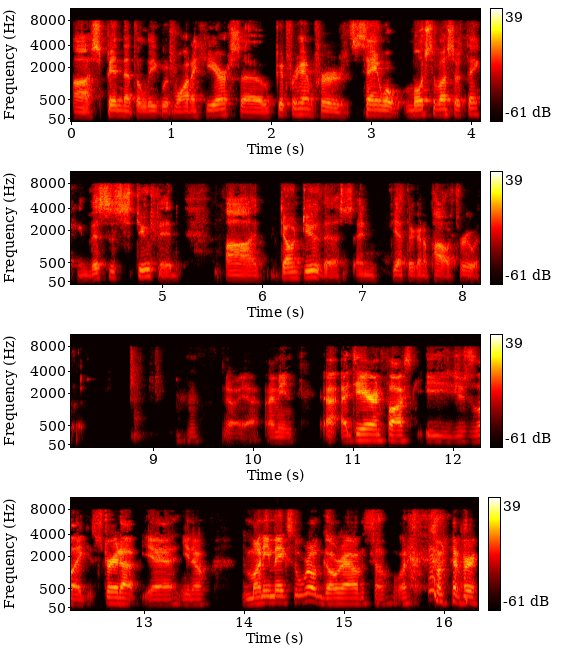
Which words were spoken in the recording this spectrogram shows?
uh, spin that the league would want to hear. So good for him for saying what most of us are thinking. This is stupid. Uh, don't do this, and yet they're going to power through with it. Mm-hmm. No, yeah. I mean, uh, De'Aaron Fox, he just like straight up, yeah. You know, money makes the world go round. So whatever,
